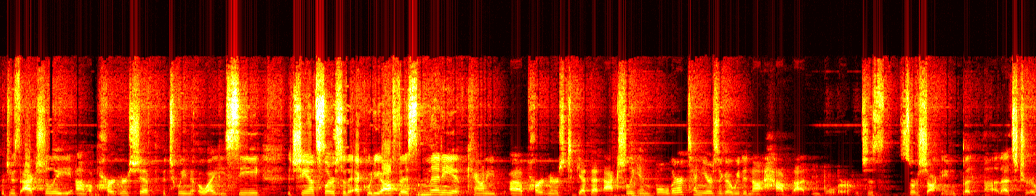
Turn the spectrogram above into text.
which was actually um, a partnership between the OIEC, the chancellor, so the equity office, many county uh, partners to get that actually in Boulder. 10 years ago, we did not have that in Boulder, which is sort of shocking, but uh, that's true.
